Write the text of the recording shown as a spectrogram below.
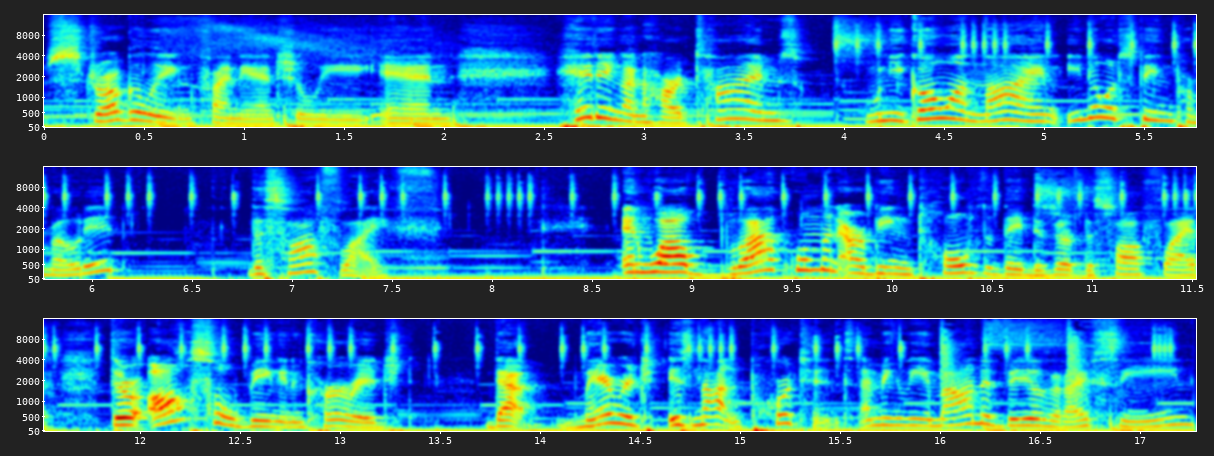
struggling financially and hitting on hard times. When you go online, you know what's being promoted? The soft life and while black women are being told that they deserve the soft life, they're also being encouraged that marriage is not important. I mean, the amount of videos that I've seen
